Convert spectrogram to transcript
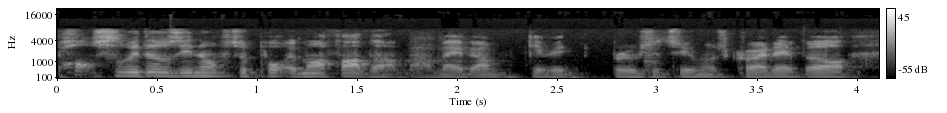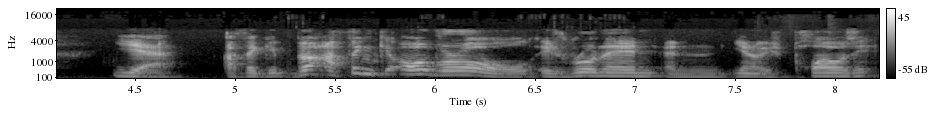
possibly does enough to put him off. I don't know. Maybe I'm giving Brewster too much credit, but yeah, I think. It, but I think overall his running and you know his plows, it,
